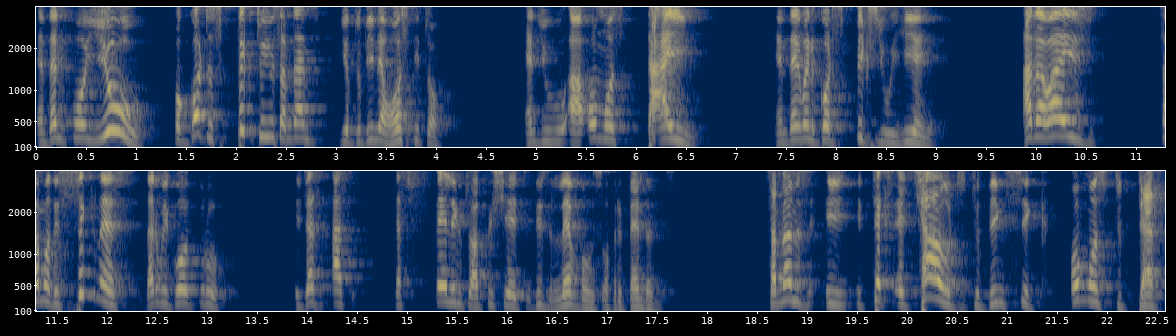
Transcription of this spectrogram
And then for you, for God to speak to you, sometimes you have to be in a hospital and you are almost dying. And then when God speaks, you will hear you. Otherwise, some of the sickness that we go through is just us just failing to appreciate these levels of repentance. Sometimes it, it takes a child to being sick, almost to death.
